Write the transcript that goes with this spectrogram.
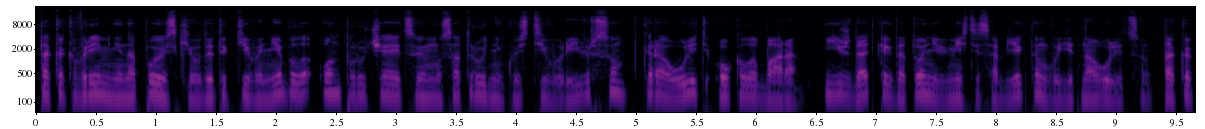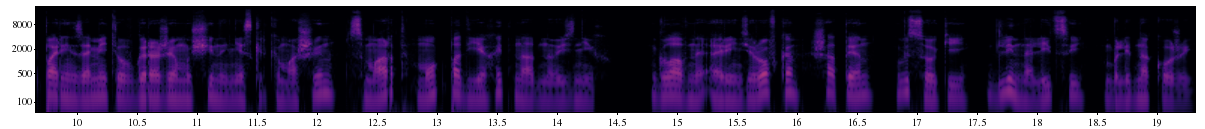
Так как времени на поиски у детектива не было, он поручает своему сотруднику Стиву Риверсу караулить около бара и ждать, когда Тони вместе с объектом выйдет на улицу. Так как парень заметил в гараже мужчины несколько машин, Смарт мог подъехать на одной из них. Главная ориентировка – шатен, высокий, длиннолицый, бледнокожий.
